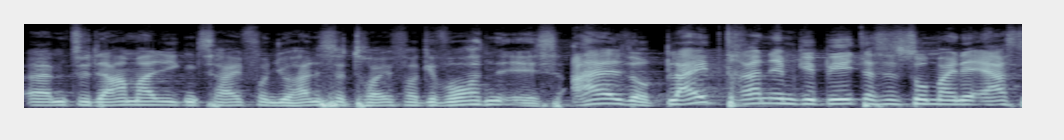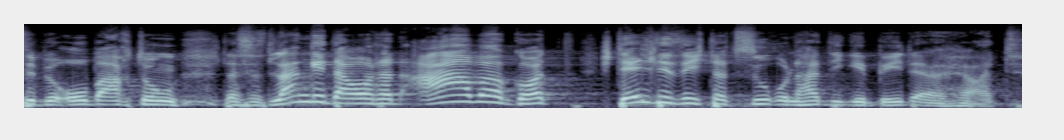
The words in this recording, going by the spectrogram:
ähm, zur damaligen Zeit von Johannes der Täufer geworden ist. Also bleibt dran im Gebet, das ist so meine erste Beobachtung, dass es lang gedauert hat, aber Gott stellte sich dazu und hat die Gebete erhört.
